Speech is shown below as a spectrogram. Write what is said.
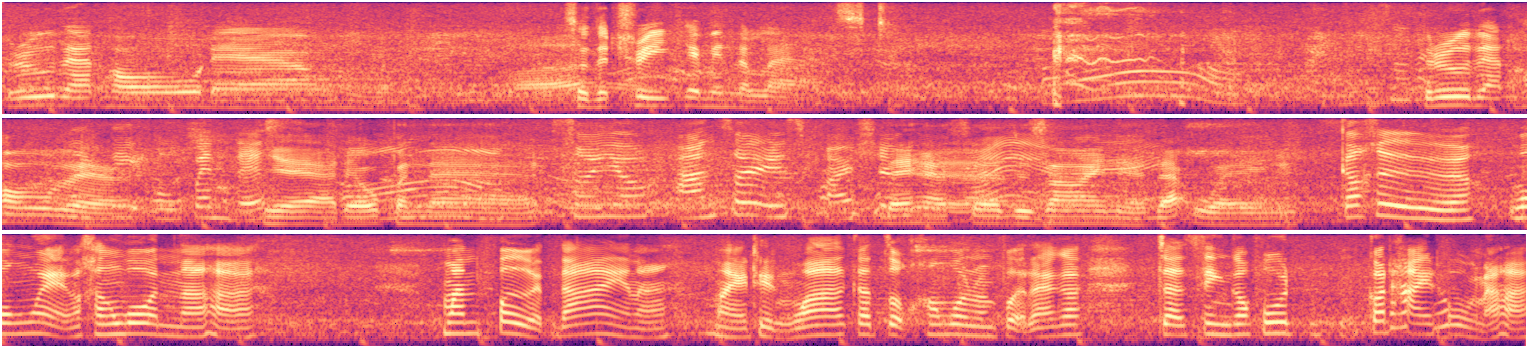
through that hole down here. So the tree came in the last. Through that hole they there. open this Yeah, they open that. so your answer is partially They had to right. design it that way. ก็คือวงแหวนข้างบนนะคะ มันเปิดได้นะ หมายถึงว่ากระจกข้างบนมันเปิดได้ก็จัสซินก็พูดก็ทายถูกนะคะ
